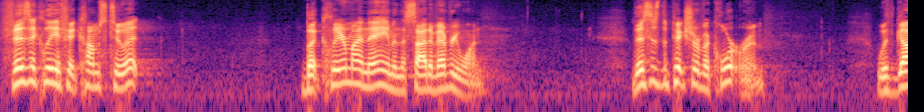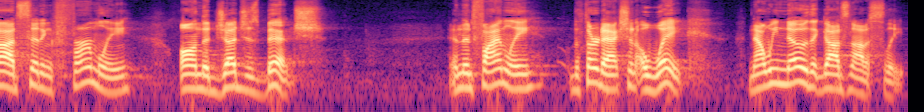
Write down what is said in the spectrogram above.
physically if it comes to it, but clear my name in the sight of everyone. This is the picture of a courtroom with God sitting firmly on the judge's bench. And then finally, the third action, awake. Now we know that God's not asleep.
